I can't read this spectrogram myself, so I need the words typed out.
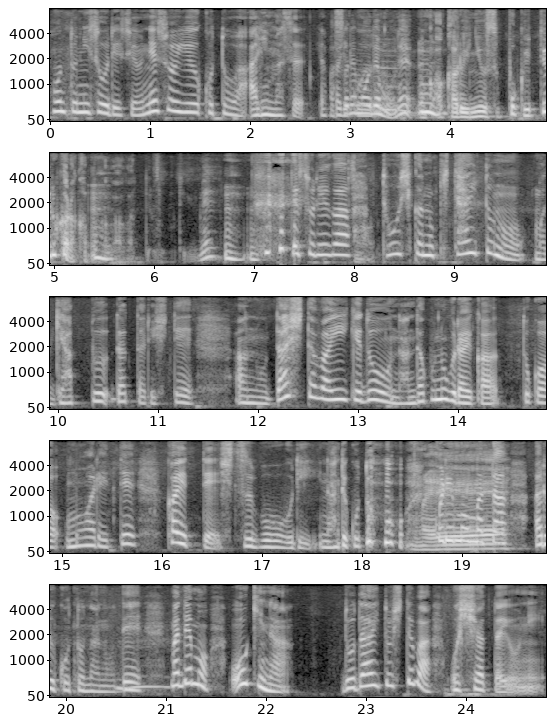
本当にそうですよね。そういうことはあります。やっぱりそれもでもね、うん。なんか明るいニュースっぽく言ってるから株価が上がってるっていうね、うん。うん、でそれが投資家の期待との、まあ、ギャップだったりしてあの出したはいいけどなんだこのぐらいかとか思われてかえって失望売りなんてこともこれもまたあることなので、まあ、でも大きな土台としてはおっしゃったように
